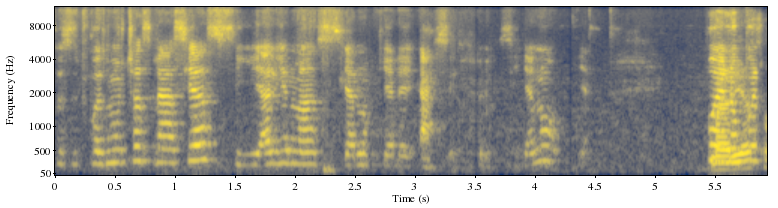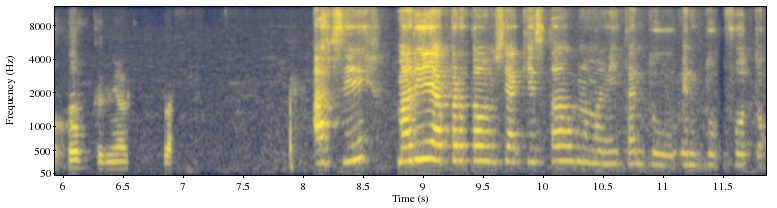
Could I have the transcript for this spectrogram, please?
Entonces, pues muchas gracias. Si alguien más ya no quiere... Ah, sí, si ya no, ya. Bueno, María pues... tenía... Ah, sí. María, perdón, si aquí está una manita en tu, en tu foto.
